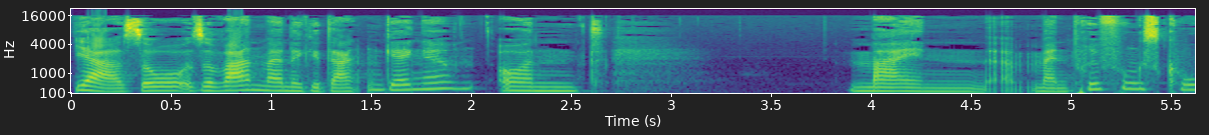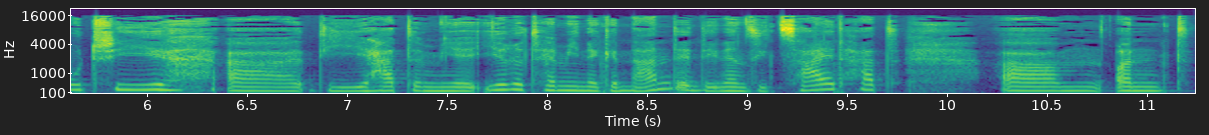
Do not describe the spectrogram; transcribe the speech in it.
ja, so, so waren meine Gedankengänge und mein, mein Prüfungscoachie, äh, die hatte mir ihre Termine genannt, in denen sie Zeit hat. Ähm, und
